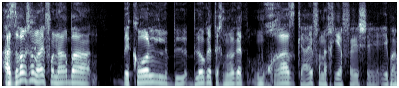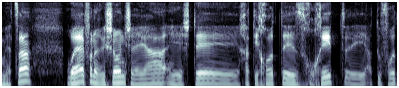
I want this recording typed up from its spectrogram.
אז דבר ראשון, האייפון 4, בכל בל- בלוג הטכנולוגיה, הוא מוכרז כאייפון הכי יפה שאי פעם יצא. הוא היה האייפון הראשון שהיה אה, שתי חתיכות אה, זכוכית אה, עטופות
